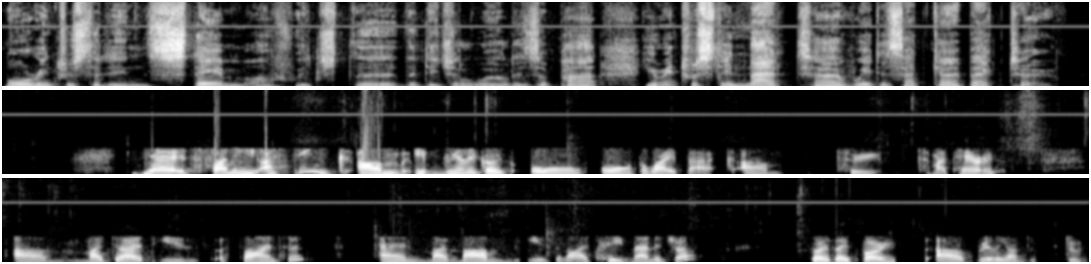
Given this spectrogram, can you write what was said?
more interested in STEM, of which the, the digital world is a part. Your interest in that, uh, where does that go back to? Yeah, it's funny. I think um, it really goes all all the way back um, to to my parents. Um, my dad is a scientist and my mum is an IT manager. So they both uh, really understood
